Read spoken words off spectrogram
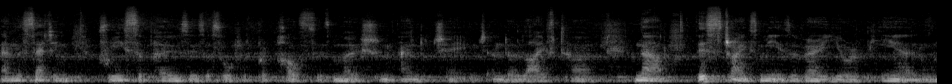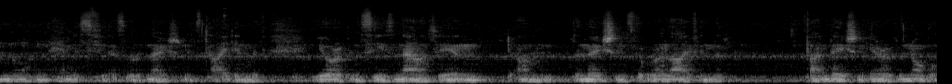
and the setting presupposes a sort of propulsive motion and change and a lifetime. Now, this strikes me as a very European or Northern Hemisphere sort of notion. It's tied in with Europe and seasonality and um, the notions that were alive in the foundation era of the novel,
